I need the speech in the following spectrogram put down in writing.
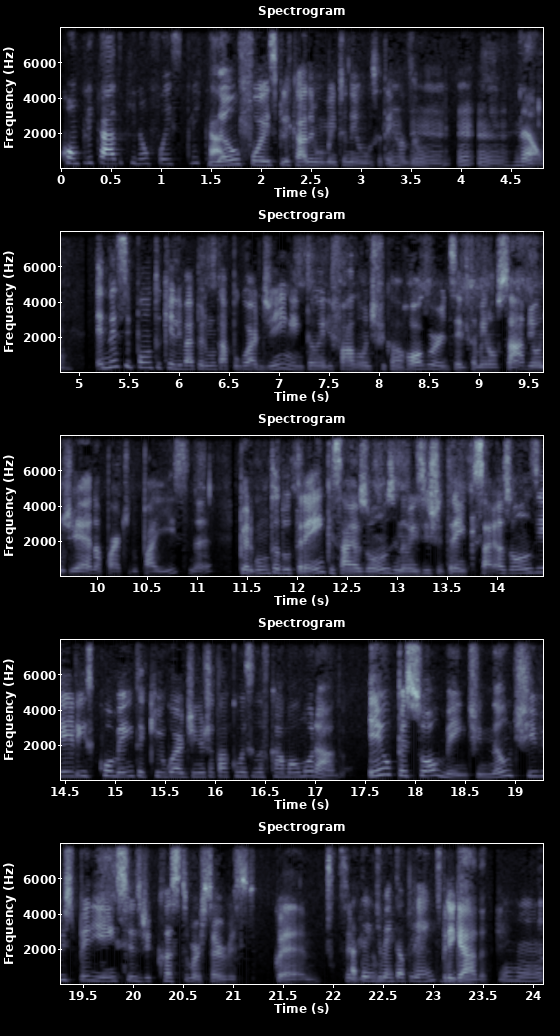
complicado que não foi explicado. Não foi explicado em momento nenhum, você tem uh -uh, razão. Uh não. É nesse ponto que ele vai perguntar pro guardinha, então ele fala onde fica Hogwarts, ele também não sabe onde é na parte do país, né? pergunta do trem que sai às 11, não existe trem que sai às 11, e ele comenta que o guardinha já tá começando a ficar mal-humorado. Eu, pessoalmente, não tive experiências de customer service. É, Atendimento ao cliente? Obrigada. Uhum.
